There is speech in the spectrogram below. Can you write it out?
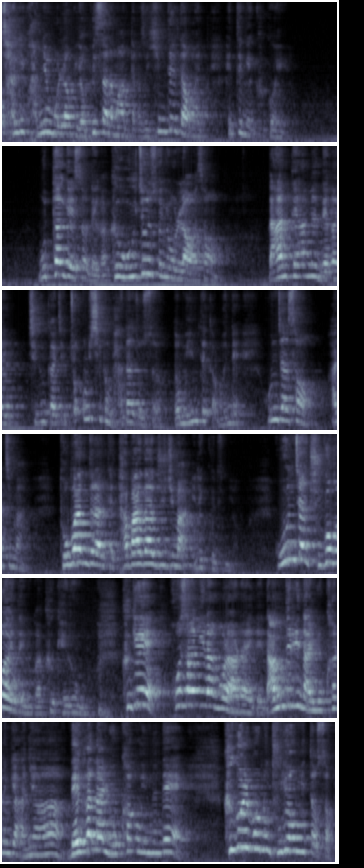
자기 관념 올라오면 옆에 사람한테 가서 힘들다고 했- 했던 게 그거예요. 못하게 해서 내가 그 의존성이 올라와서 나한테 하면 내가 지금까지 조금씩은 받아줬어요. 너무 힘들까봐. 근데 혼자서 하지마. 도반들한테 다 받아주지마. 이랬거든요. 혼자 죽어가야 되는 거야. 그 괴로움. 그게 호상이란 걸 알아야 돼. 남들이 날 욕하는 게 아니야. 내가 날 욕하고 있는데 그걸 보는 두려움이 떴어.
